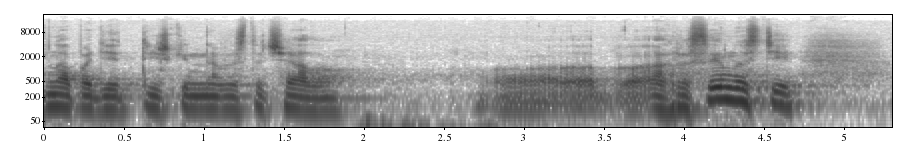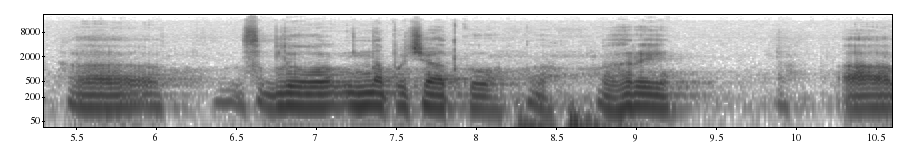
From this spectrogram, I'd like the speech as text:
в нападі трішки не вистачало е, агресивності, е, особливо на початку гри. А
